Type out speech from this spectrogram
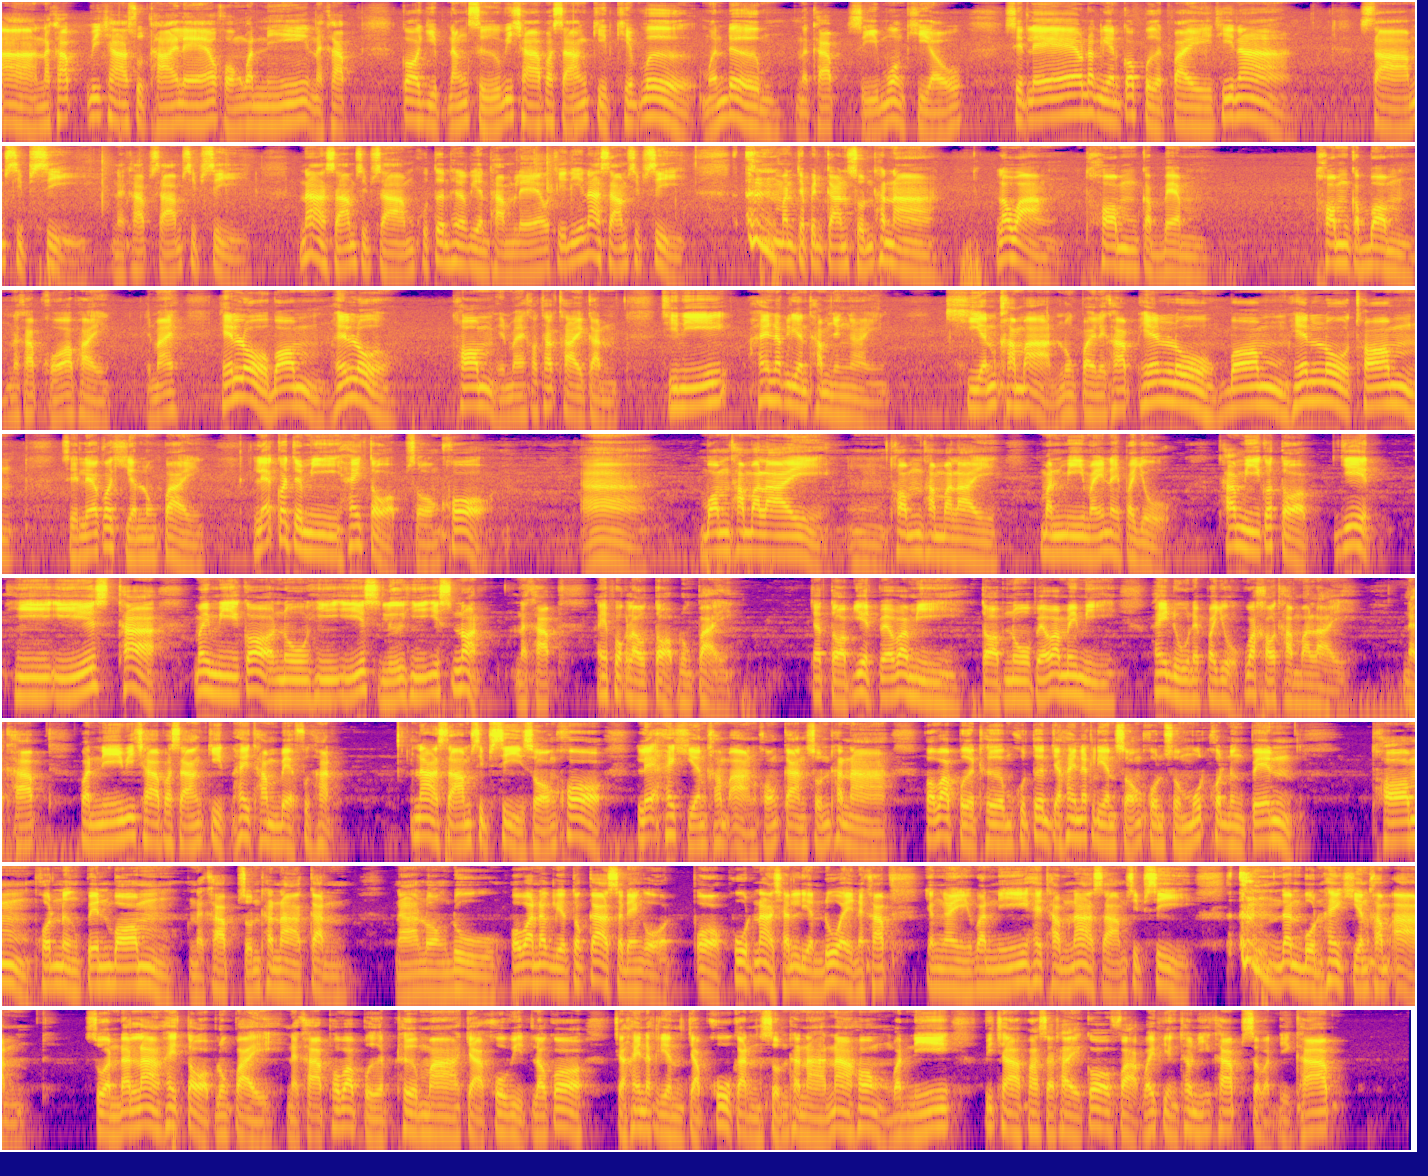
อ่านะครับวิชาสุดท้ายแล้วของวันนี้นะครับ ก็หยิบหนังสือวิชาภาษาอังกฤษเคเวอร์เหมือนเดิมนะครับ สีม่วงเขียว เสร็จแล้วนักเรียนก็เปิดไปที่หน้า 34นะครับ34 หน้า 33ครูเติ้ลให้นักเรียนทำแล้ว ทีนี้หน้า 34 มันจะเป็นการสนทนาระหว่างทอมกับแบมทอมกับบอมนะครับขออภัย เห็นไหม Hello บอม Hello ทอมเห็นไหมเขาทักทายกัน ทีนี้ให้นักเรียนทำยังไง เขียนคำอ่านลงไปเลยครับ Hello บอม Hello ทอมเสร็จแล้วก็เขียนลงไป และก็จะมีให้ตอบ 2 ข้ออ่าบอมทำอะไรอทอมทำอะไร มันมีไหมในประโยค ถ้ามีก็ตอบ yes he is ถ้า ไม่มีก็ no he is หรือ he is not นะครับ ให้พวกเราตอบลงไป จะตอบ yes แปลว่ามี ตอบ no แปลว่าไม่มี ให้ดูในประโยคว่าเขาทำอะไรนะครับ วันนี้วิชาภาษาอังกฤษให้ทำแบบฝึกหัด หน้า 34 2 ข้อ และให้เขียนคำอ่านของการสนทนา เพราะว่าเปิดเทอมคุณเติ้ลจะให้นักเรียน 2 คนสมมุติคนหนึ่งเป็นทอม คนหนึ่งเป็นบอมนะครับ สนทนากัน นะลองดู เพราะว่านักเรียนต้องกล้าแสดงออกออกพูดหน้าชั้นเรียนด้วยนะครับ ยังไงวันนี้ให้ทำหน้า 34 ด้านบนให้เขียนคำอ่าน ส่วนด้านล่างให้ตอบลงไปนะครับ เพราะว่าเปิดเทอมมาจากโควิดเราก็จะให้นักเรียนจับคู่กันสนทนาหน้าห้อง วันนี้วิชาภาษาไทยก็ฝากไว้เพียงเท่านี้ครับ สวัสดีครับ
